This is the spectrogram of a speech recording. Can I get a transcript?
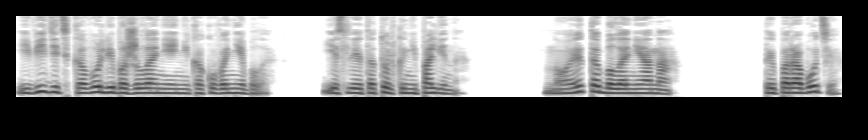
и видеть кого-либо желания никакого не было, если это только не Полина. Но это была не она. «Ты по работе?»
